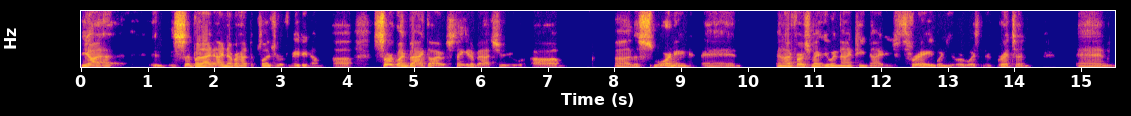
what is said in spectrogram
you know, I, so, but I, I never had the pleasure of meeting him. Uh, circling back though, I was thinking about you um, uh, this morning, and and I first met you in 1993 when you were with New Britain, and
